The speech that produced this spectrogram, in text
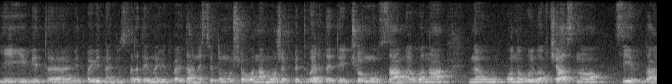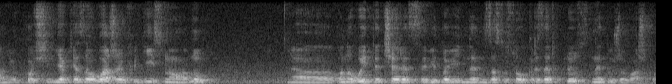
її- від е, відповідної адміністративної відповідальності, тому що вона може підтвердити, чому саме вона не оновила вчасно ці дані. Хоч, як я зауважив, дійсно, ну. е, Оновити через відповідний застосовок Резерв Плюс не дуже важко.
